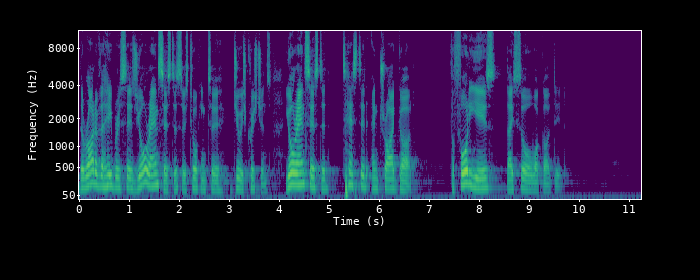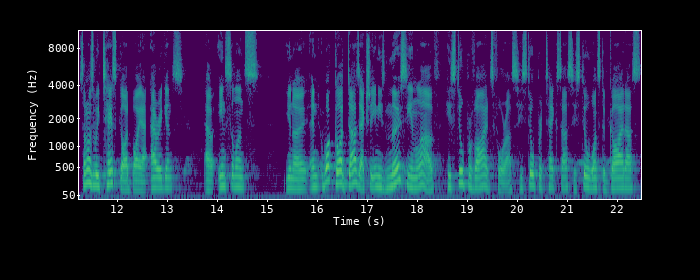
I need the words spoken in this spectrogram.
The writer of the Hebrews says, Your ancestors, so he's talking to Jewish Christians, your ancestors tested and tried God. For 40 years, they saw what God did. Sometimes we test God by our arrogance, our insolence, you know, and what God does actually in His mercy and love, He still provides for us, He still protects us, He still wants to guide us.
